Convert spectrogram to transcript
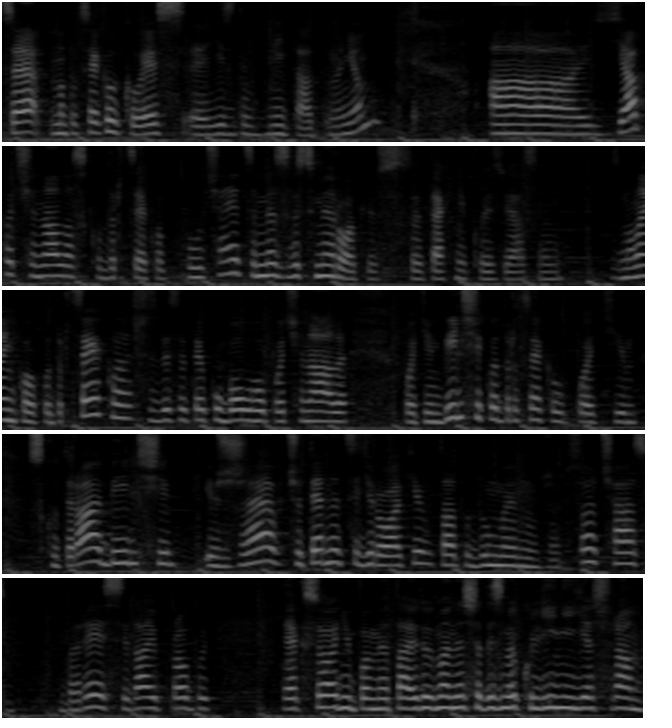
Це мотоцикл колись е, їздив мій тато на ньому. А я починала з квадроцикла. Получається, ми з восьми років з технікою зв'язані. З маленького квадроцикла 60-кубового починали, потім більший квадроцикл, потім скутера більші. І вже в 14 років тато думає, ну вже все, час, бери, сідай, пробуй. Як сьогодні пам'ятаю, тут в мене ще десь на коліні є шрам.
